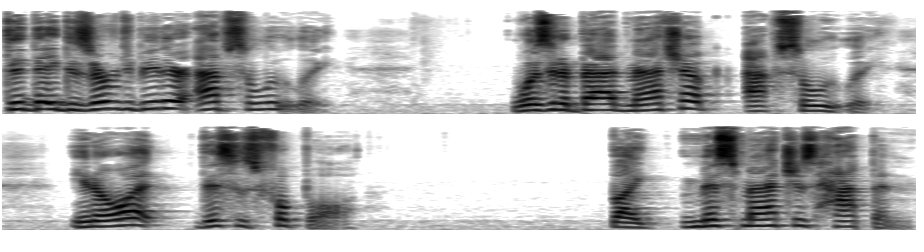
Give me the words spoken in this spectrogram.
did they deserve to be there? Absolutely. Was it a bad matchup? Absolutely. You know what? This is football. Like mismatches happen.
